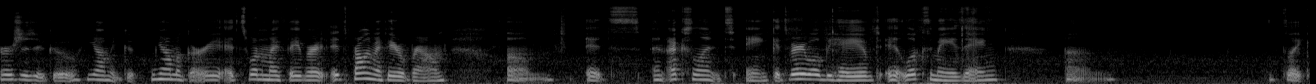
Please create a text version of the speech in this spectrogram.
Iroshizuku Yamaguri. It's one of my favorite. It's probably my favorite brown. Um, it's an excellent ink. It's very well behaved. It looks amazing. Um, it's like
